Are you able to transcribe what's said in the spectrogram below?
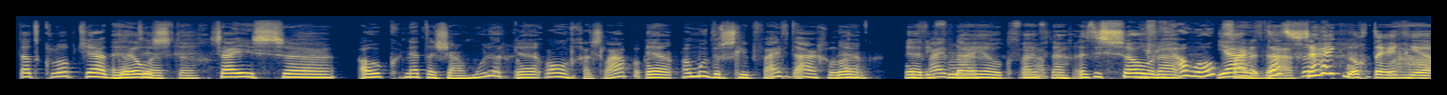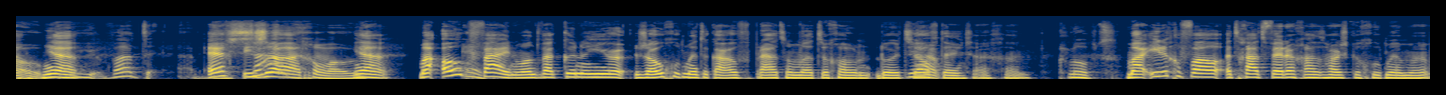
Dat klopt, ja. Dat Heel is, heftig. zij is eh, ook, net als jouw moeder, Ja. gewoon gaan slapen. Ja, Mijn moeder sliep vijf dagen lang. ja die Vijf voor mij ook, vijf slapen. dagen. Het is zo Die raar. jou ook, ja, dat, dagen? zei ik nog tegen Wauw, je. Ja. die- wat Echt bizar. gewoon. ja. Maar ook Echt. fijn, want wij kunnen hier zo goed met elkaar over praten... omdat we gewoon door hetzelfde heen zijn gegaan. Klopt. Maar in ieder geval, het gaat verder, gaat het hartstikke goed met me.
